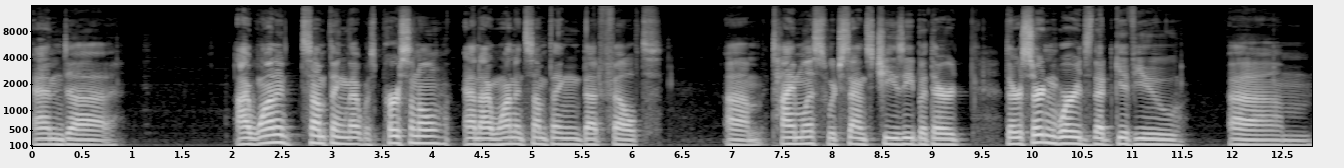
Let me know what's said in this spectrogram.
and uh, I wanted something that was personal, and I wanted something that felt um, timeless, which sounds cheesy, but there there are certain words that give you. Um,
